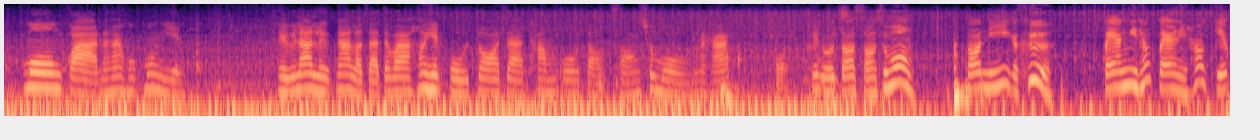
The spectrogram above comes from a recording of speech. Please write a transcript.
กโมงกว่านะคะหกโมงเย็นในเวลาเลิกงานเราจ้ะแต่ว่าเขาเฮ็ดโอจอจะทำโอต่อสองชั่วโมงนะคะเฮ็ดโอต่อสองชั่วโมง ตอนนี้ก็คือ แปลงนี่ทั้งแปลงนี่เขาเก็บ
